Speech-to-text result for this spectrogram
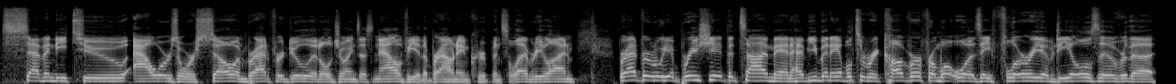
72 hours or so. And Bradford Doolittle joins us now via the Brown and Crouppen Celebrity Line. Bradford, we appreciate the time, man. Have you been able to recover from what was a flurry of deals over the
